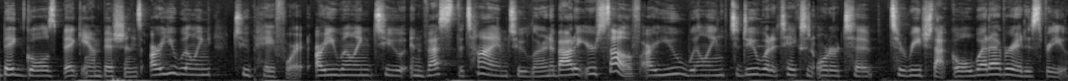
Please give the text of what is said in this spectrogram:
big goals, big ambitions. Are you willing to pay for it? Are you willing to invest the time to learn about it yourself? Are you willing to do what it takes in order to, to reach that goal, whatever it is for you?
